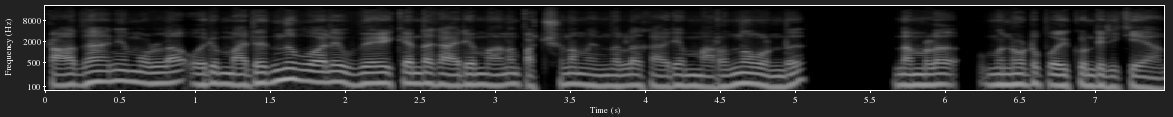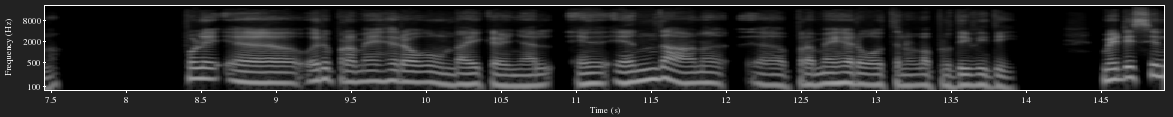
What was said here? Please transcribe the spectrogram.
പ്രാധാന്യമുള്ള ഒരു മരുന്ന് പോലെ ഉപയോഗിക്കേണ്ട കാര്യമാണ് ഭക്ഷണം എന്നുള്ള കാര്യം മറന്നുകൊണ്ട് നമ്മൾ മുന്നോട്ട് പോയിക്കൊണ്ടിരിക്കുകയാണ്. ഇപ്പോൾ ഏഹ്, ഒരു പ്രമേഹ രോഗം ഉണ്ടായിക്കഴിഞ്ഞാൽ എന്താണ് പ്രമേഹ രോഗത്തിനുള്ള പ്രതിവിധി? മെഡിസിൻ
